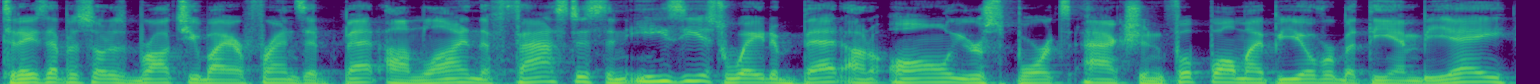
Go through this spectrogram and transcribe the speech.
Today's episode is brought to you by our friends at Bet Online, the fastest and easiest way to bet on all your sports action. Football might be over, but the NBA,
